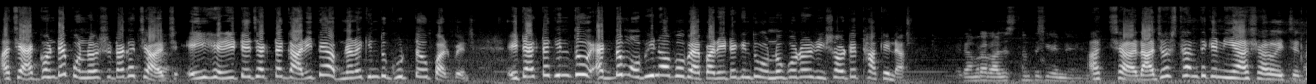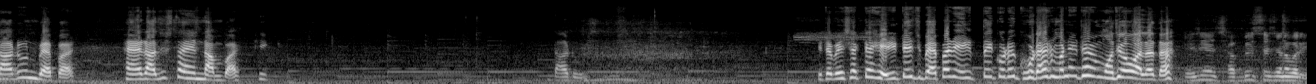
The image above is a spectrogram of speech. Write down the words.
আচ্ছা এক ঘন্টায় পনেরোশো টাকা চার্জ এই হেরিটেজ একটা গাড়িতে আপনারা কিন্তু ঘুরতেও পারবেন। এটা একটা কিন্তু একদম অভিনব ব্যাপার এটা কিন্তু অন্য কোনো রিসর্টে থাকে না। এটা আমরা রাজস্থান থেকে এনে আচ্ছা রাজস্থান থেকে নিয়ে আসা হয়েছে দারুণ ব্যাপার। হ্যাঁ রাজস্থানের নাম্বার ঠিক। দারুণ। এটা বেশ একটা হেরিটেজ ব্যাপার এতে করে ঘোরার মানে এটা মজাও আলাদা। এই যে ছাব্বিশে জানুয়ারি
